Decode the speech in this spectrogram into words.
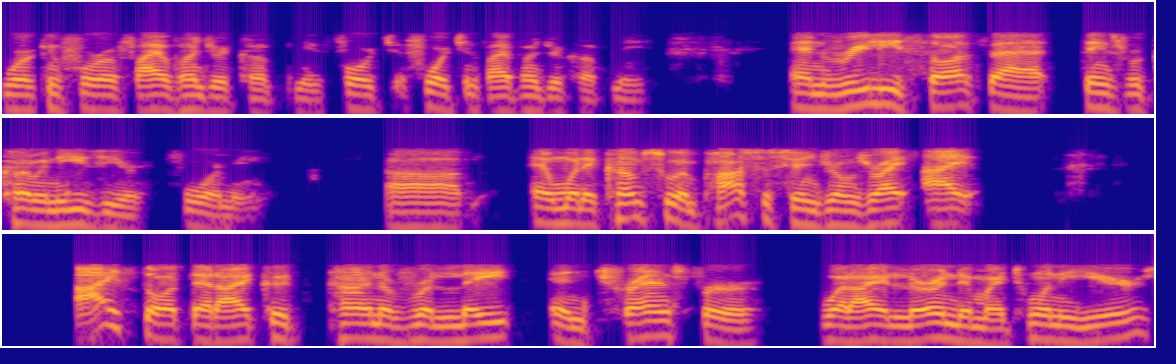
working for a 500 company, Fortune, Fortune 500 company, and really thought that things were coming easier for me. Uh, and when it comes to imposter syndromes, right, I I thought that I could kind of relate and transfer what I learned in my 20 years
